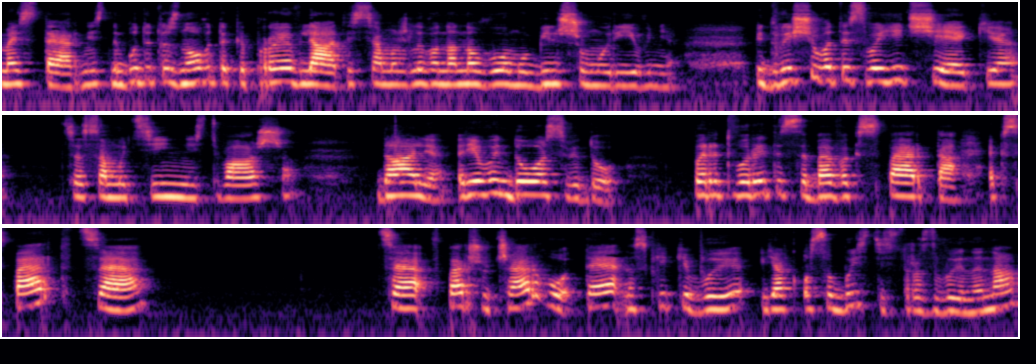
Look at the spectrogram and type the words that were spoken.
майстерність, не будете знову-таки проявлятися, можливо, на новому, більшому рівні, підвищувати свої чеки, це самоцінність ваша. Далі, рівень досвіду. Перетворити себе в експерта. Експерт це це в першу чергу те, наскільки ви як особистість розвинена,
